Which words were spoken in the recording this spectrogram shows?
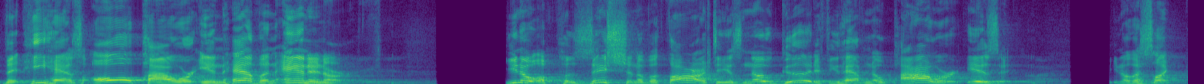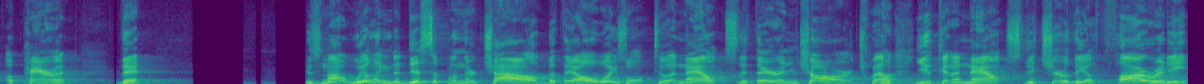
that he has all power in heaven and in earth. You know, a position of authority is no good if you have no power, is it? You know, that's like a parent that is not willing to discipline their child, but they always want to announce that they're in charge. Well, you can announce that you're the authority,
